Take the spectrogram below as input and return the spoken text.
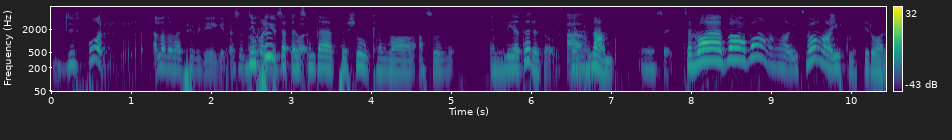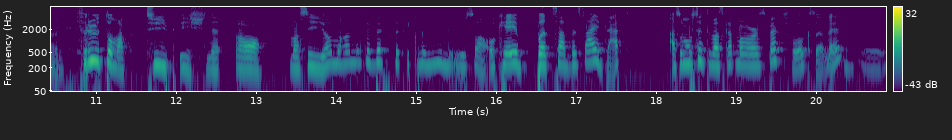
du får alla de här privilegierna. Så Det är sjukt att en sån där person kan vara alltså, en ledare då, för Ja. ett land. Mm, exakt. Så vad, vad, vad, har han gjort? vad har han gjort här fyra åren? Förutom att typ ish, ne- ja, man säger ja men han har förbättrat ekonomin i USA. Okej, but so beside that. Alltså måste inte man ska vara respektfull också eller? Mm.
